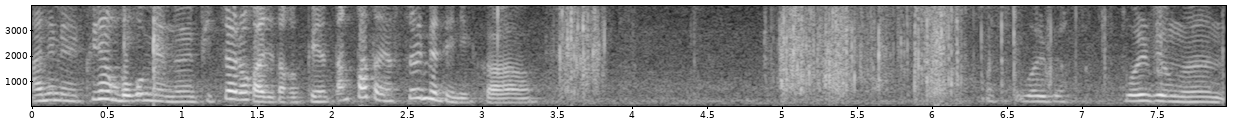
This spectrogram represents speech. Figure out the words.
아니면 그냥 먹으면은 빗자루 가지다가 그냥 땅바닥에 쓸면 되니까. 월병. 월병은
